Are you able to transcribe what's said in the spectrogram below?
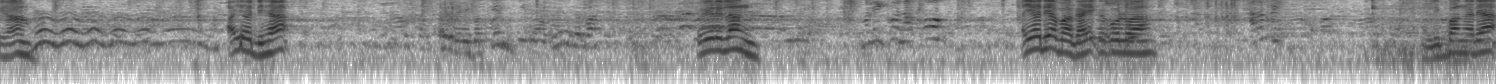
ya. Ayo diha. Wiri lang. Malikon ako. Ayo dia bagai ke kulua. Libang na dia.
